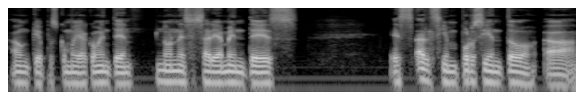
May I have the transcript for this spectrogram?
aunque pues como ya comenté, no necesariamente es, es al 100% uh, ah,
